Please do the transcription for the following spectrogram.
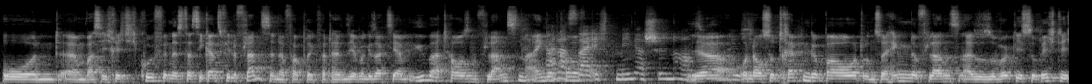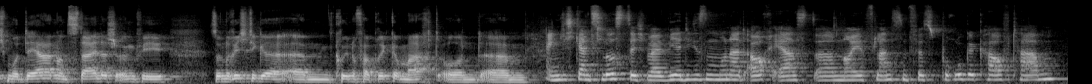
Und ähm, was ich richtig cool finde, ist, dass sie ganz viele Pflanzen in der Fabrik verteilen. Sie haben gesagt, sie haben über 1000 Pflanzen eingekauft. Ja, das sah echt mega schön aus. Ja, und auch so Treppen gebaut und so hängende Pflanzen, also so wirklich so richtig modern und stylisch irgendwie so eine richtige ähm, grüne Fabrik gemacht und ähm, eigentlich ganz lustig, weil wir diesen Monat auch erst äh, neue Pflanzen fürs Büro gekauft haben.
